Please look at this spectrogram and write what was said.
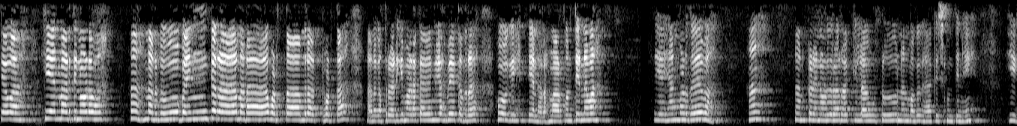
ಯವ್ವ, ಏನು ಮಾಡ್ತೀನಿ ನೋಡವ ಹಾಂ ನನಗೂ ಭಯಂಕರ ನಡ ಹೊಡ್ತಾ ಅಂದ್ರೆ, ಅಟ್ ಹೊಡ್ತಾ. ನನಗೆ ಹತ್ರ ಅಡುಗೆ ಮಾಡೋಕ್ಕಾಗಂಗಿಲ್ಲ ಬೇಕಂದ್ರೆ ಹೋಗಿ ಏನಾರ ಮಾಡ್ಕೊಂಡು ತಿನ್ನವ ಏ, ಹೆಂಗೆ ಮಾಡ್ದೇವ ಹಾಂ? ನನ್ನ ಕಡೆ ನೋಡಿದ್ರೆ ರೊಕ್ಕಿಲ್ಲ ಊಟು ನನ್ನ ಮಗಗೆ ಹಾಕಿಸ್ಕೊಂತೀನಿ. ಈಗ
